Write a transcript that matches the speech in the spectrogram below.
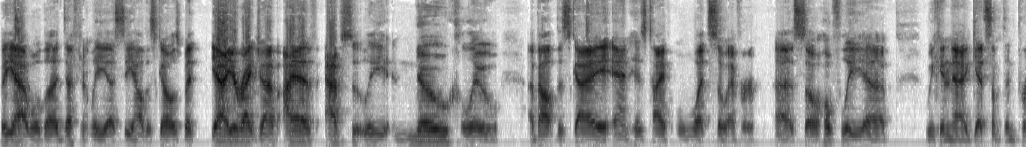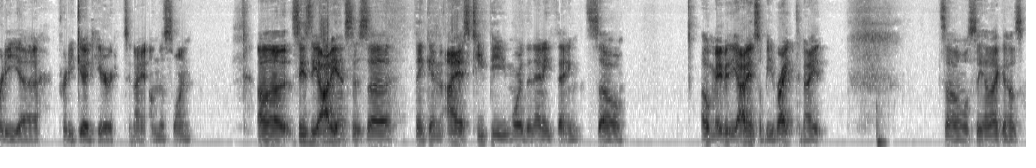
but yeah, we'll uh, definitely uh, see how this goes. But yeah, you're right, Jeb. I have absolutely no clue about this guy and his type whatsoever. Uh, so hopefully uh, we can get something pretty pretty good here tonight on this one. Sees the audience is thinking ISTP more than anything, so oh, maybe the audience will be right tonight. So we'll see how that goes.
